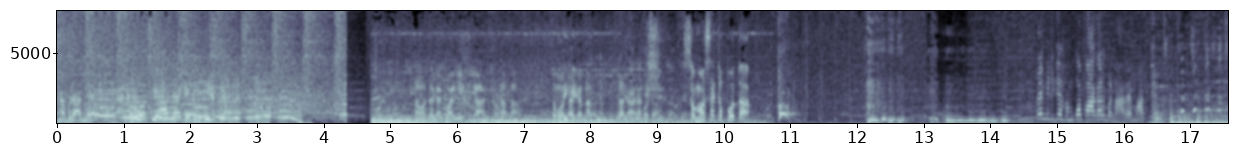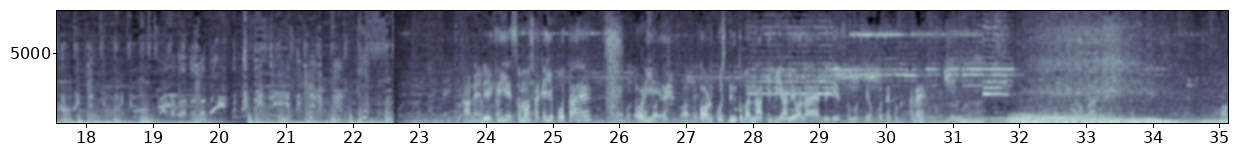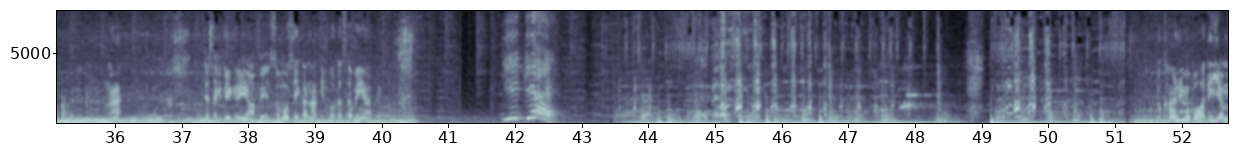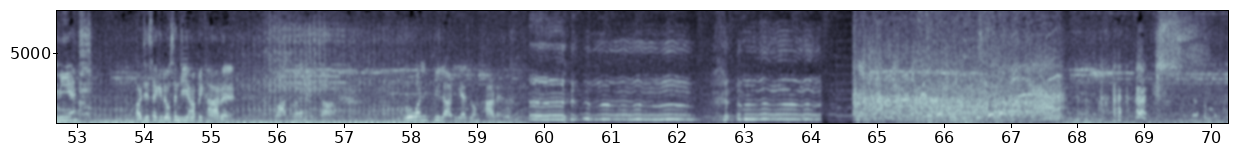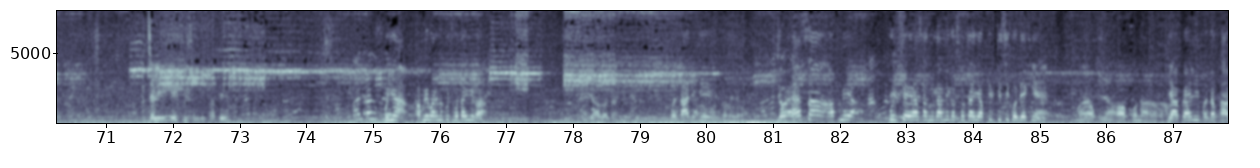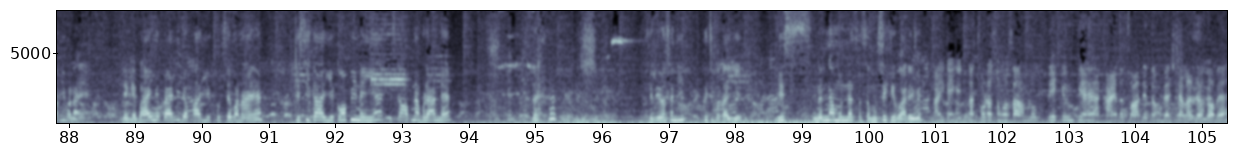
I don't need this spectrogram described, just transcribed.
अपना ब्रांड है। बहुत ही आ जाएगा लिए समोसा का क्वालिटी और छोटा सा समोसा का नाती समोसा का पोता। मिलके हमको पागल बना रहे मात देखिए समोसा का ये पोता है और ये और कुछ दिन के बाद नाती भी आने वाला है। देखिए समोसे के पोते को खा रहे हैं। हाँ? जैसा कि देख रहे हैं यहाँ पे समोसे का नाती पोता सब है यहाँ पे। ये क्या है? तो खाने में बहुत ही यम्मी है। और जैसा कि रोशन जी यहाँ पे खा रहे हैं। जो है ना इसका। वो वाली फील आ रही है जो हम खा रहे हैं। चलिए एक पीस हम भी खाते हैं। भैया अपने बारे में कुछ बताइएगा। क्या बताएँगे? बता दीजिए जो ऐसा आपने खुद से ऐसा निकालने का सोचा या फिर किसी को देखे हैं? मैं अपने आप बनाया। या पहली दफ़ा भी बनाए हैं? देखिए भाई ने पहली दफ़ा ये खुद से बनाए हैं। किसी का ये कॉपी नहीं है इसका अपना ब्रांड है। चलिए रोशन जी कुछ बताइए इस नन्ना मुन्ना सा समोसे के बारे में। नहीं कहेंगे इतना छोटा समोसा हम लोग देख के रुके हैं खाएँ तो स्वाद एकदम बेस्ट चला जवाब है।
